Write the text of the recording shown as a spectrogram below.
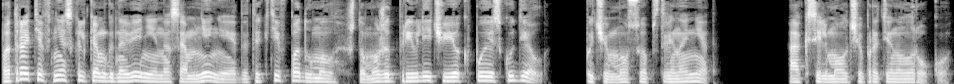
Потратив несколько мгновений на сомнение, детектив подумал, что может привлечь ее к поиску дел. Почему, собственно, нет? Аксель молча протянул руку.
